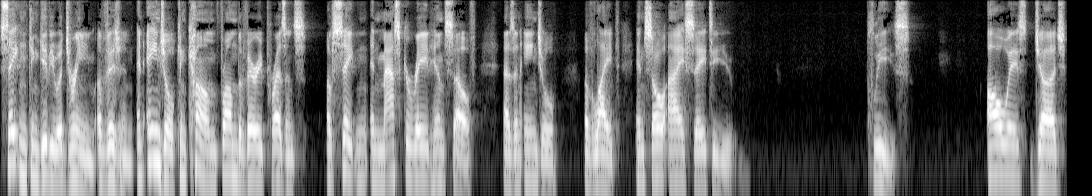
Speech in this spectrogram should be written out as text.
Satan can give you a dream, a vision. An angel can come from the very presence of Satan and masquerade himself as an angel of light. And so I say to you, please always judge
